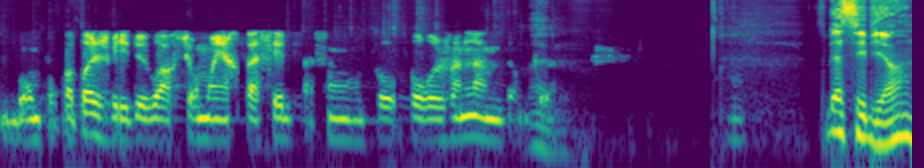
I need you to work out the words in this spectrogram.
bon, pourquoi pas, je vais devoir sûrement y repasser de façon pour, pour rejoindre l'Inde. Donc, Ouais. euh, Bah, c'est bien.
